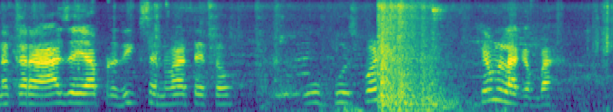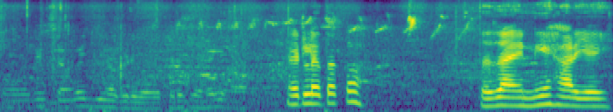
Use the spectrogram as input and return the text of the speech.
નકર આજે આપણે રિક્ષાને વાટે તો ઊભું જ પડે. કેમ લાગે બા? એટલે તો કહો, તો જાય નિહાળી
